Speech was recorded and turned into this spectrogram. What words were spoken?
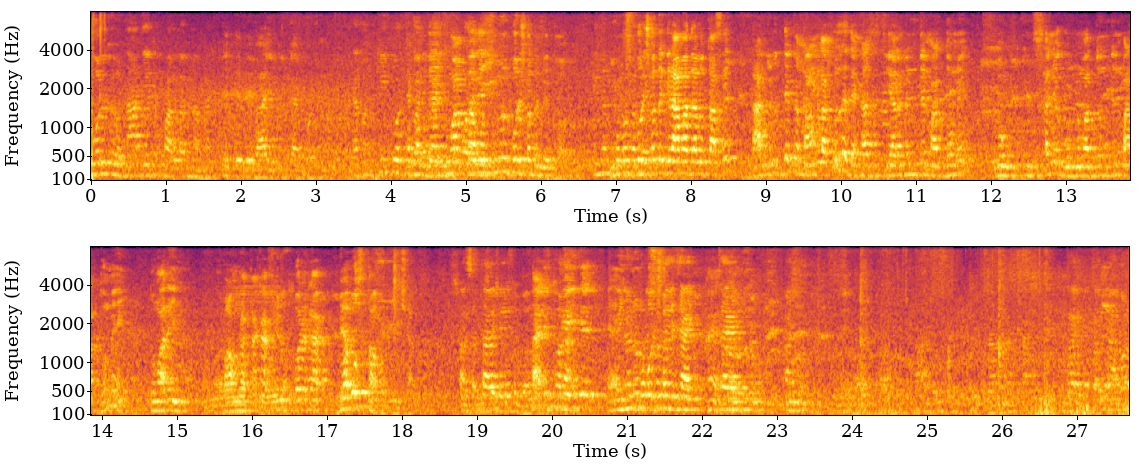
বলল না যেতে পারলাম না ভাই? এখন কি করতে পারি তোমার ইউনিয়ন পরিষদে যেতে হবে ইউনিয়ন ইউনিয়ন পরিষদে- পরিষদে গ্রাম আদালত আছে তার বিরুদ্ধে একটা মামলা করলে দেখা যাচ্ছে চেয়ারম্যানদের মাধ্যমে এবং স্থানীয় গণ্যমাধ্যমদের মাধ্যমে তোমার এই পাওনা টাকা ফেরত করাটা ব্যবস্থা হবে ইনশাআল্লাহ আচ্ছা তাহলে তাহলে এই যে ইউনিয়ন পরিষদে যাই যাই। আসুন। ভাই, তাহলে আমার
